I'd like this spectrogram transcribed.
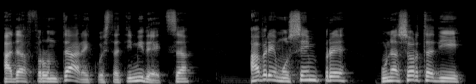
ad affrontare questa timidezza, avremo sempre una sorta di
